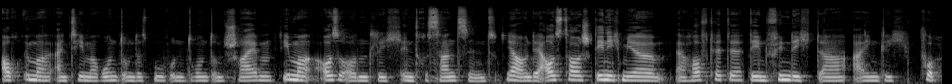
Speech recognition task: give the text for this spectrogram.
auch immer ein Thema rund um das Buch und rund ums Schreiben, die immer außerordentlich interessant sind. Ja, und der Austausch, den ich mir erhofft hätte, den finde ich da eigentlich vor.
